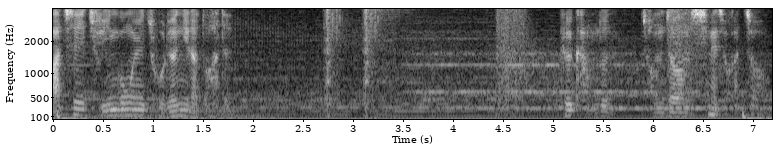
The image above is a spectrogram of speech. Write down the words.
마치 주인공을 조련이라도 하듯 그 강도는 점점 심해져 갔죠.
